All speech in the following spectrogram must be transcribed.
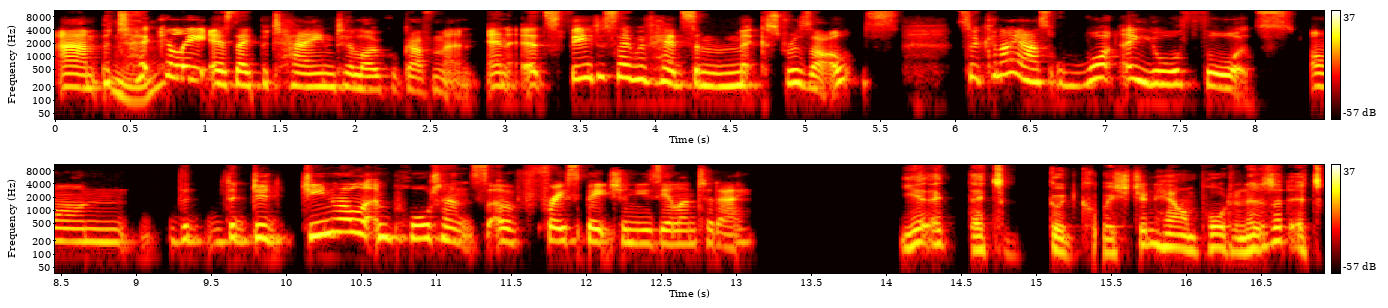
um, mm-hmm. particularly mm-hmm. as they pertain to local government. And it's fair to say we've had some mixed results. So, can I ask, what are your thoughts on the, the general importance of free speech in New Zealand today? Yeah, that, that's a good question. How important is it? It's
